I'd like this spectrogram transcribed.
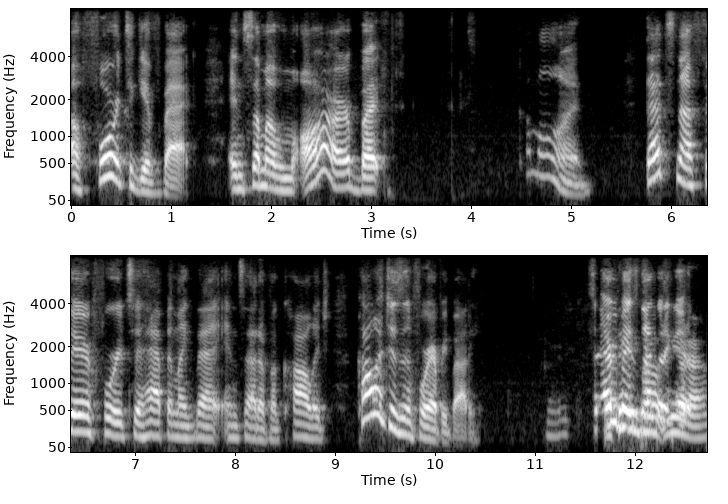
afford to give back. And some of them are, but come on. That's not fair for it to happen like that inside of a college. College isn't for everybody. So everybody's not going to yeah,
